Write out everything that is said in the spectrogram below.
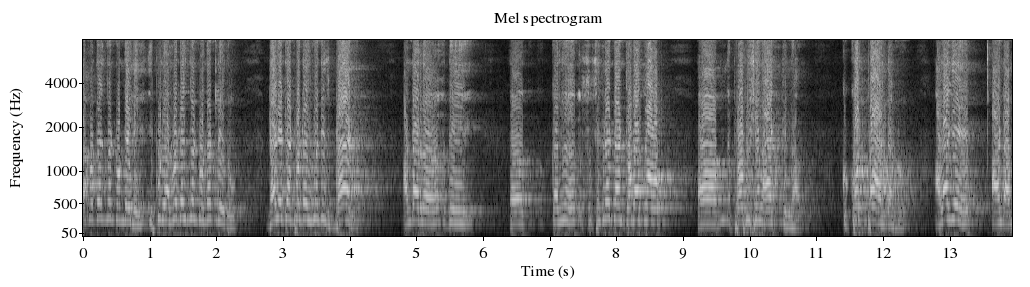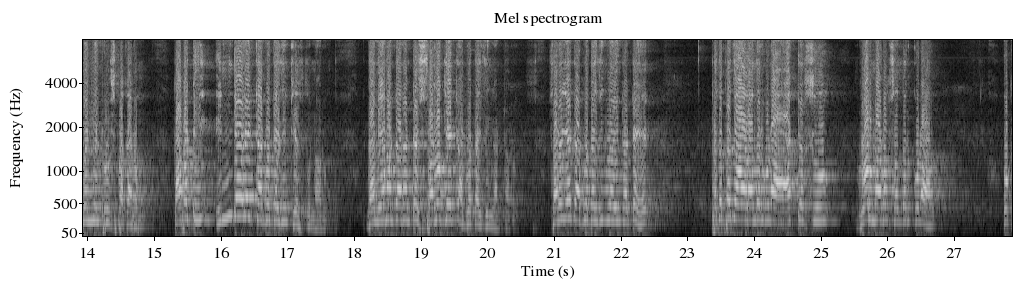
అడ్వర్టైజ్మెంట్ ఉండేది ఇప్పుడు అడ్వర్టైజ్మెంట్ ఉండట్లేదు. Direct advertisement is ban under the cigarette and tobacco profession act కింద కొట్పా అంటారు. అలాగే అండ్ అమెండ్మెంట్ రూల్స్ ప్రకారం. కాబట్టి ఇండైరెక్ట్ అడ్వర్టైజింగ్ చేస్తున్నారు. దాన్ని ఏమంటారంటే సరోగేట్ అడ్వర్టైజింగ్ అంటారు. సరోగేట్ అడ్వర్టైజింగ్లో ఏంటంటే పెద్ద పెద్ద వాళ్ళందరూ కూడా యాక్టర్స్ రోల్ మోడల్స్ అందరూ కూడా ఒక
